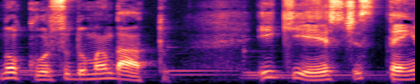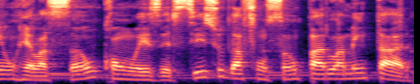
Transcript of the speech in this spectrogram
no curso do mandato, e que estes tenham relação com o exercício da função parlamentar.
